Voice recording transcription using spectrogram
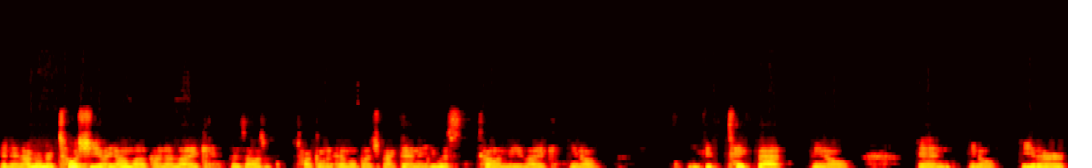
And then I remember Toshi Hayama kind of like, as I was talking with him a bunch back then, and he was telling me like, you know, you could take that, you know, and, you know, either,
